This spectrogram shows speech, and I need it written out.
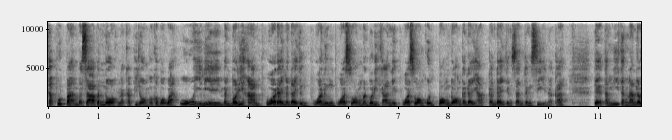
ถ้าพูดปานภาษาบันนอกนะครับ พี่น้องเขาก็บอกว่า โอ้ยนี่ มันบริหารผัวได้มันได้ถึงผัวหนึ่งผัวสองมันบริหารในผัวสองคนปองดองกันได้ฮักกันได้จังสั่นจังสี่นะคะ แต่ทั้งนี้ทั้งนั้นเรา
